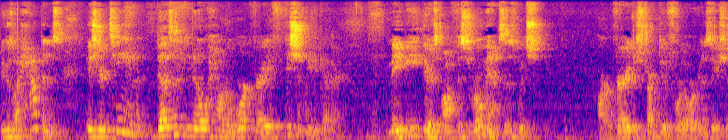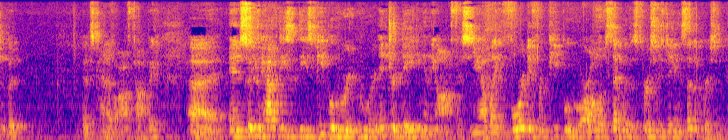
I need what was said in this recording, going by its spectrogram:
Because what happens is your team doesn't know how to work very efficiently together. Maybe there's office romances, which are very destructive for the organization, but that's kind of off topic. Uh, and so you have these these people who are who are interdating in the office, and you have like four different people who are all upset with this person who's dating this other person.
